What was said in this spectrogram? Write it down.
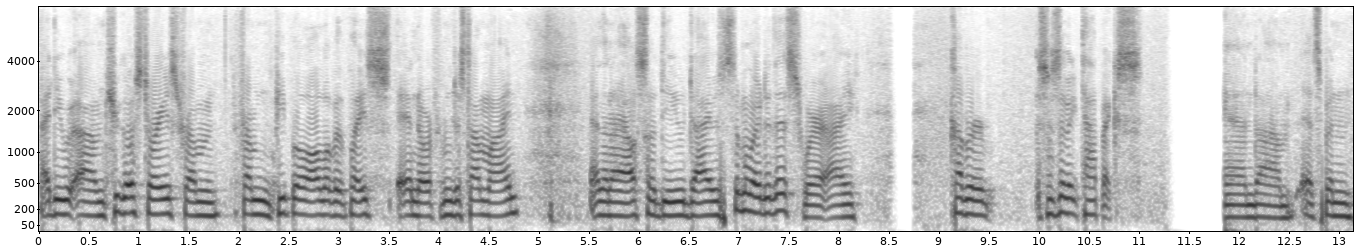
I do um, true ghost stories from from people all over the place and or from just online, and then I also do dives similar to this where I cover specific topics, and um, it's been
